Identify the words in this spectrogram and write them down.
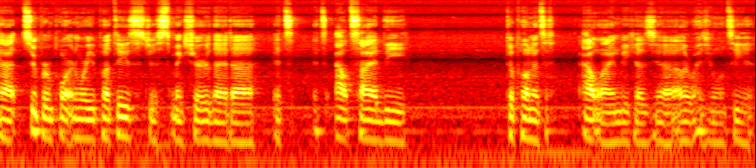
Not super important where you put these. Just make sure that uh, it's it's outside the component's outline because uh, otherwise you won't see it.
